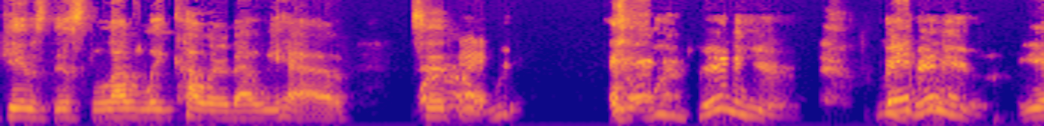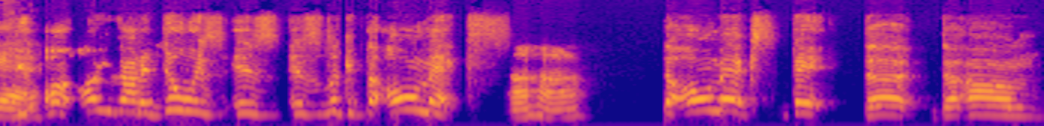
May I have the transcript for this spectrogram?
gives this lovely color that we have today. We, we've been here. We've been here. Yeah. You, all, all you got to do is is is look at the Olmecs. Uh huh. The Olmecs, they the the um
